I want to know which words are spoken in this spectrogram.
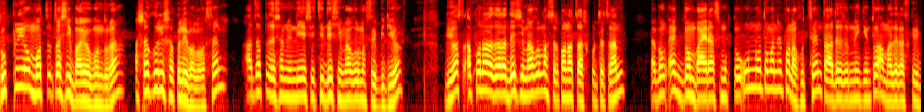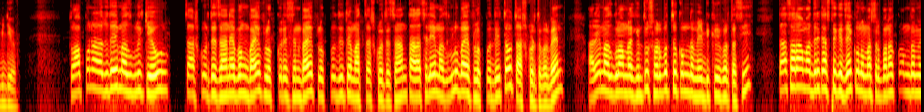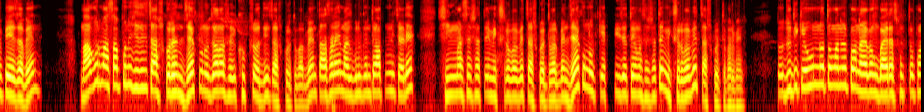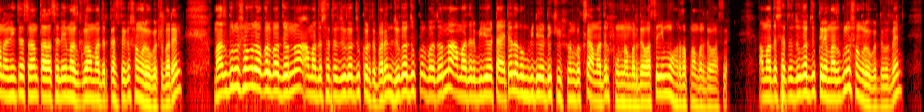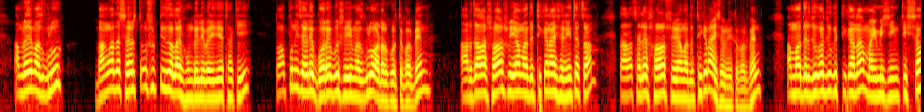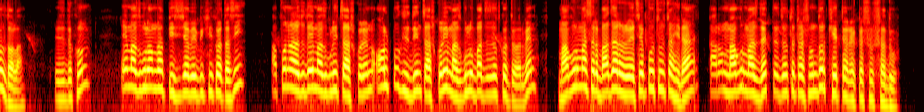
সুপ্রিয় মৎস্যচাষী বায়ু বন্ধুরা, আশা করি সকলেই ভালো আছেন। আজ আপনাদের সামনে নিয়ে এসেছি দেশি মাগুর মাছের ভিডিও। বিয়স আপনারা যারা দেশি মাগুর মাছের পোনা চাষ করতে চান এবং একদম ভাইরাস মুক্ত উন্নত মানের পোনা খুঁজছেন, তাদের জন্যই কিন্তু আমাদের আজকের ভিডিও। তো আপনারা যদি এই মাছগুলি কেউ চাষ করতে চান এবং বায়োফ্লক করেছেন, বায়োফ্লক পদ্ধতিতে মাছ চাষ করতে চান, তারা ছেলে এই মাছগুলো বায়োফ্লক পদ্ধতিতেও চাষ করতে পারবেন। আর এই মাছগুলো আমরা কিন্তু সর্বোচ্চ কম দামে বিক্রি করতেছি। তাছাড়া আমাদের কাছ থেকে যে কোনো মাছের পোনা কম দামে পেয়ে যাবেন। মাগুর মাছ আপনি যদি চাষ করেন, যে কোনো জলাশয় খুব সহজেই চাষ করতে পারবেন। তাছাড়া এই মাছগুলো কিন্তু আপনি চাইলে শিং মাছের সাথে মিক্সরভাবে চাষ করতে পারবেন। যে কোনো কেটপি জাতীয় মাছের সাথে মিক্সরভাবে চাষ করতে পারবেন। তো যদি কেউ উন্নত মানের পোনা এবং ভাইরাস মুক্ত পোনা নিতে চান, তারা চাইলে এই মাছগুলো আমাদের কাছ থেকে সংগ্রহ করতে পারেন। মাছগুলো সংগ্রহ করবার জন্য আমাদের সাথে যোগাযোগ করতে পারেন। যোগাযোগ করবার জন্য আমাদের ভিডিও টাইটেল এবং ভিডিও ডিসক্রিপশন বক্সে আমাদের ফোন নাম্বার দেওয়া আছে ইমো হোয়াটসঅ্যাপ নাম্বার দেওয়া আছে। আমাদের সাথে যোগাযোগ করে মাছগুলো সংগ্রহ করতে পারবেন। আমরা এই মাছগুলো বাংলাদেশের চৌষট্টি জেলায় হোম ডেলিভারি দিয়ে থাকি, তো আপনি চাইলে ঘরে বসে এই মাছগুলো অর্ডার করতে পারবেন। আর যারা সরাসরি আমাদের ঠিকানা এসে নিতে চান, তারা চাইলে সরাসরি আমাদের ঠিকানা এসেও নিতে পারবেন। আমাদের যোগাযোগের ঠিকানা মাইমিসিং ত্রিশাল দলা। এই যে দেখুন, এই মাছগুলো আমরা পিস হিসাবে বিক্রি করতেছি। আপনারা যদি এই মাছগুলি চাষ করেন, অল্প কিছুদিন চাষ করে মাছগুলো বাজারজাত করতে পারবেন। মাগুর মাছের বাজারে রয়েছে প্রচুর চাহিদা, কারণ মাগুর মাছ দেখতে যতটা সুন্দর, খেতে অনেকটা সুস্বাদু।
